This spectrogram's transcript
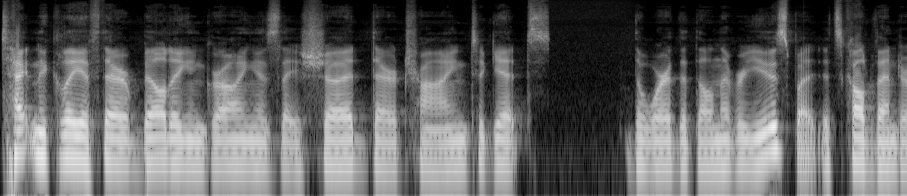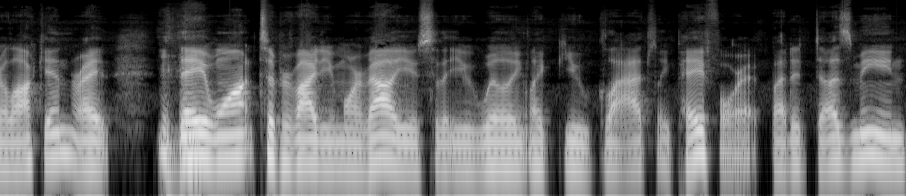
technically if they're building and growing as they should they're trying to get the word that they'll never use but it's called vendor lock-in right Mhm. they want to provide you more value so that you willing like you gladly pay for it but it does mean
